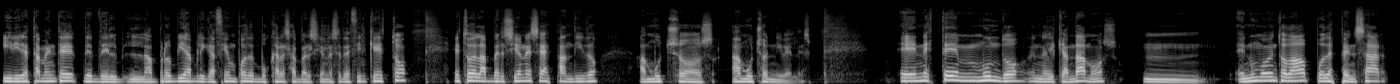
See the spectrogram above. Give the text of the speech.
y directamente desde la propia aplicación puedes buscar esas versiones. Es decir, que esto, esto de las versiones se ha expandido a muchos, a muchos niveles. En este mundo en el que andamos, mm, en un momento dado puedes pensar,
